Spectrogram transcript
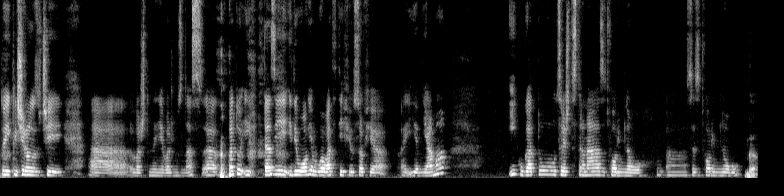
То и клиширано звучи а, вашето мнение е важно за нас. А, но когато и тази идеология в главата ти и философия а, я няма и когато от среща страна затвори много, а, се затвори много да.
